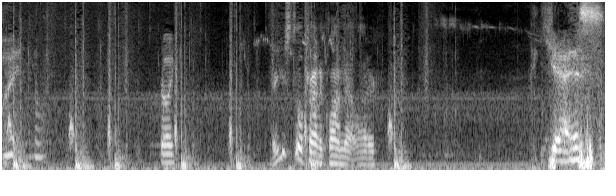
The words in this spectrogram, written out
what in the... Really? Are you still trying to climb that ladder? Yes.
